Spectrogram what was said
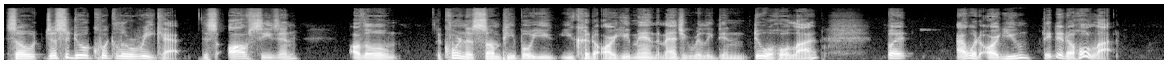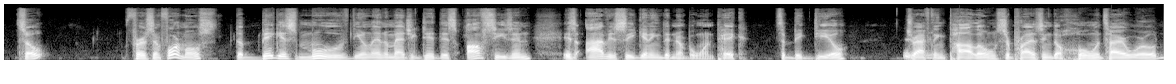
So just to do a quick little recap, this off season, although according to some people, you you could argue, man, the Magic really didn't do a whole lot, but I would argue they did a whole lot. So, first and foremost, the biggest move the Orlando Magic did this offseason is obviously getting the number one pick. It's a big deal. Mm-hmm. Drafting Paolo, surprising the whole entire world.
